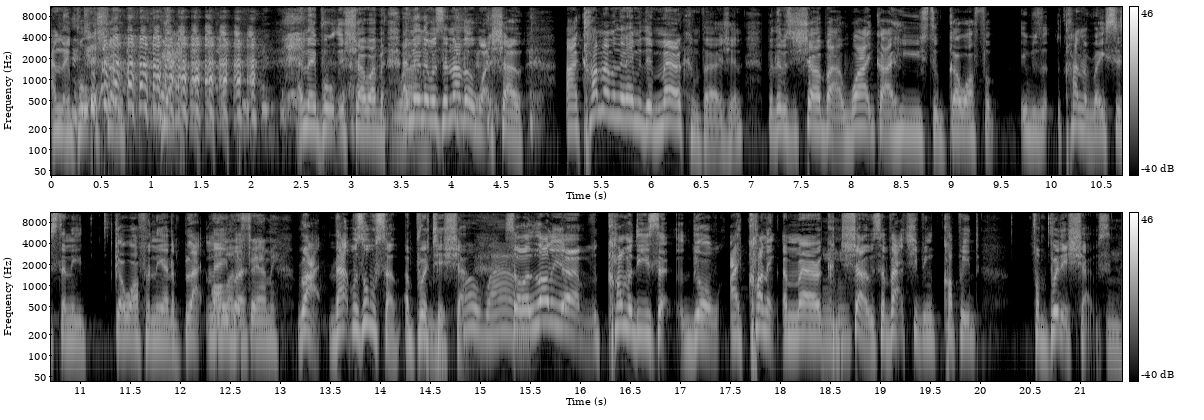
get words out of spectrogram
and they bought the show. yeah, and they bought the show over. And then there was another one show. I can't remember the name of the American version, but there was a show about a white guy who used to go off. He was kind of racist, and he'd go off, and he had a black All in neighbor. the Family. Right, that was also a British show. Oh, wow. So a lot of your comedies, that your iconic American Mm-hmm. shows, have actually been copied from British shows. Mm.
